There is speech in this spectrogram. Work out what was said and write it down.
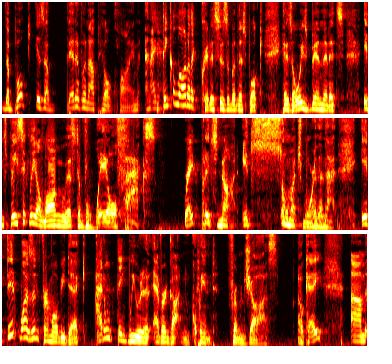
the book is a bit of an uphill climb, and I think a lot of the criticism of this book has always been that it's it's basically a long list of whale facts right? But it's not. It's so much more than that. If it wasn't for Moby Dick, I don't think we would have ever gotten Quint from Jaws. Okay, um,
